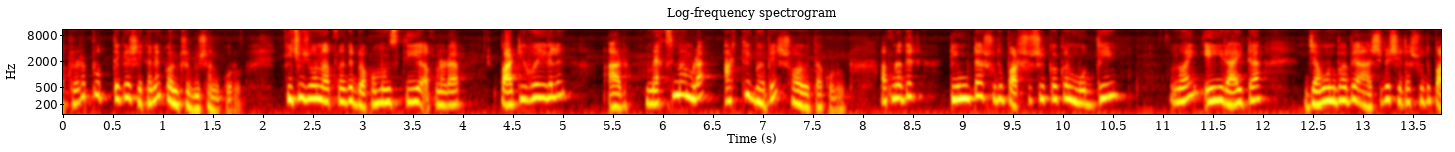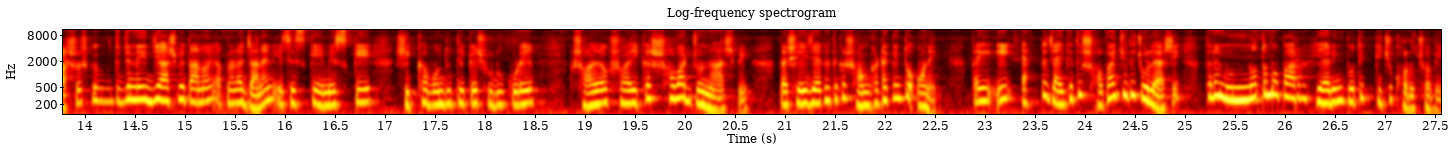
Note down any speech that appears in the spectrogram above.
আপনারা প্রত্যেকে সেখানে কন্ট্রিবিউশন করুন। কিছুজন আপনাদের ডকুমেন্টস দিয়ে আপনারা পার্টি হয়ে গেলেন আর ম্যাক্সিমামরা আর্থিকভাবে সহায়তা করুন। আপনাদের টিমটা শুধু পার্শ্ব শিক্ষকের মধ্যেই নয়, এই রায়টা যেমনভাবে আসবে, সেটা শুধু পার্শ্ব শিক্ষকদের জন্যই যে আসবে তা নয়। আপনারা জানেন এসএসকে এমএসকে শিক্ষাবন্ধু থেকে শুরু করে সহায়ক, সহায়িকা সবার জন্য আসবে। তাই সেই জায়গা থেকে সংখ্যাটা কিন্তু অনেক। তাই এই একটা জায়গাতে সবাই যদি চলে আসে, তাহলে ন্যূনতম পার হিয়ারিং প্রতি কিছু খরচ হবে।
